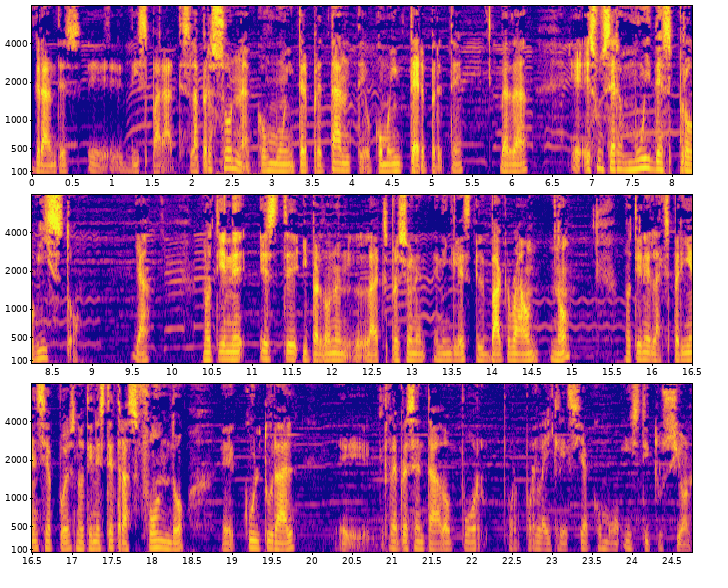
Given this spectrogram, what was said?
grandes eh, disparates. La persona como interpretante o como intérprete, ¿verdad? Eh, es un ser muy desprovisto, ¿ya? No tiene este, y perdonen la expresión en, inglés, el background, ¿no? No tiene la experiencia, pues, no tiene este trasfondo eh, cultural representado por, por, por la iglesia como institución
